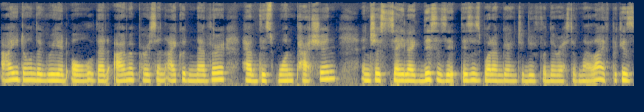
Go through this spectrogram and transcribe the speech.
I don't agree at all that I'm a person I could never have this one passion and just say like this is it. This is what I'm going to do for the rest of my life because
